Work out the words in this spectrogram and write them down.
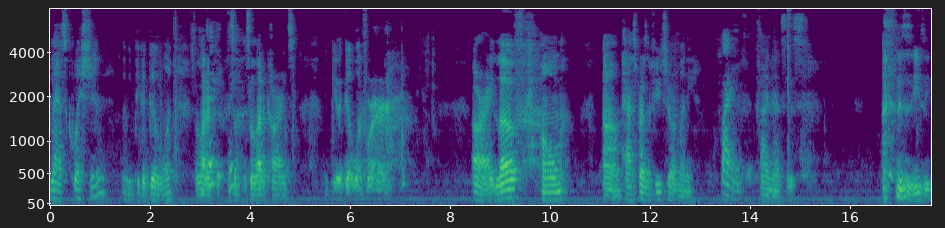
Last question. Let me pick a good one. It's a lot Take of it, it's, a, it's a lot of cards. Get a good one for her. All right, love, home, um, past, present, future, or money, Finances. finances. this is easy.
